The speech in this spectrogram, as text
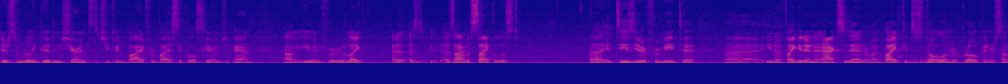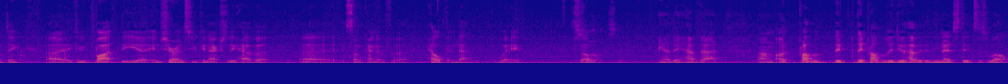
there's some really good insurance that you can buy for bicycles here in Japan, um, even for like as as I'm a cyclist, uh, it's easier for me to uh, you know, if I get in an accident or my bike gets stolen or broken or something, uh, if you've bought the uh, insurance, you can actually have a uh, some kind of uh, help in that way. So, yeah, they have that. Um, uh, probably they they probably do have it in the United States as well.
